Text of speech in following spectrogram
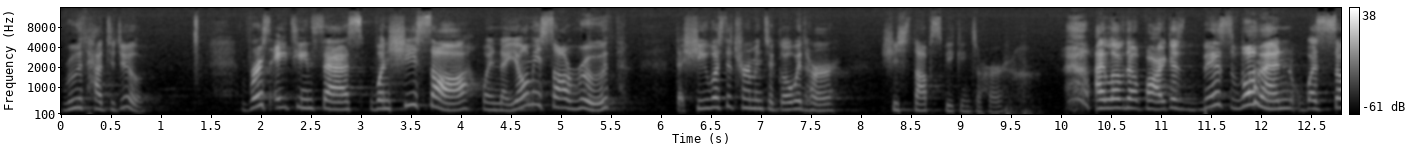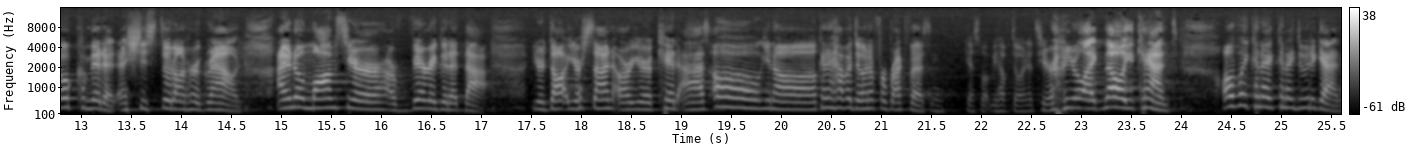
Ruth had to do. Verse 18 says, "When she saw, when Naomi saw Ruth, that she was determined to go with her, she stopped speaking to her." I love that part because this woman was so committed and she stood on her ground. I know moms here are very good at that your, da- your son or your kid asks, Oh, you know, can I have a donut for breakfast? And guess what? We have donuts here. you're like, No, you can't. Oh, wait, can I, can I do it again?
